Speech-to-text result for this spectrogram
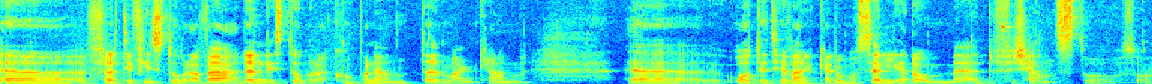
Uh, för att det finns stora värden, det är stora komponenter, man kan eh, återtillverka dem och sälja dem med förtjänst och så.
